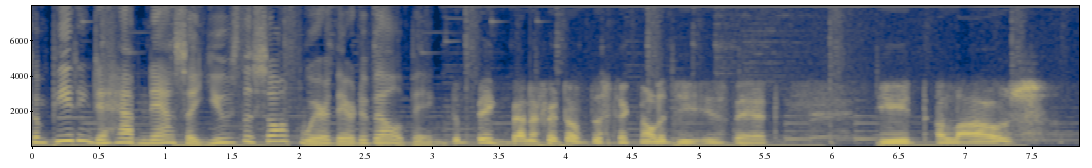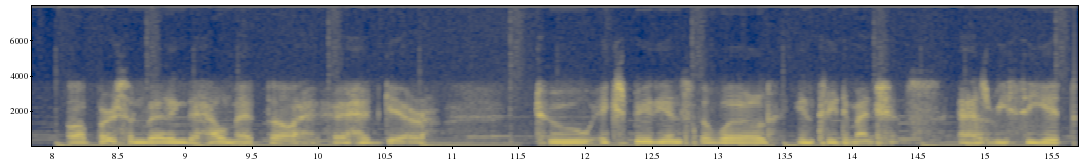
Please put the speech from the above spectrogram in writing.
competing to have NASA use the software they're developing. The big benefit of this technology is that it allows a person wearing the helmet, uh, the headgear, to experience the world in three dimensions as we see it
